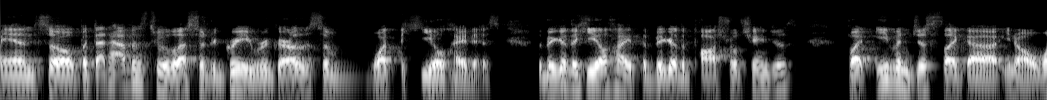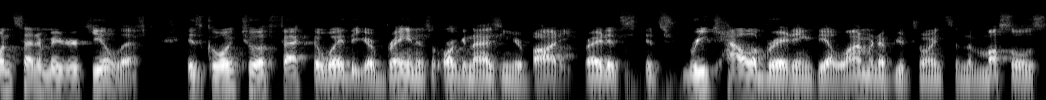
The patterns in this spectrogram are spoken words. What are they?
and so, but that happens to a lesser degree, regardless of what the heel height is. The bigger the heel height, the bigger the postural changes. But even just like a you know one centimeter heel lift is going to affect the way that your brain is organizing your body, right? It's it's recalibrating the alignment of your joints and the muscles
